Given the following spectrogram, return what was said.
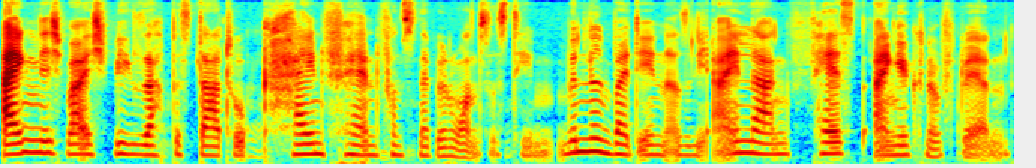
Eigentlich war ich, wie gesagt, bis dato kein Fan von Snap-in-One-Systemen. Windeln, bei denen also die Einlagen fest eingeknüpft werden.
